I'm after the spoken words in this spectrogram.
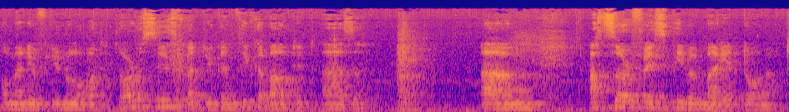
how many of you know what a torus is, but you can think about it as a, um, a surface given by a donut.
